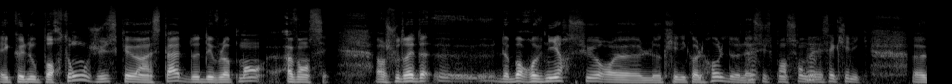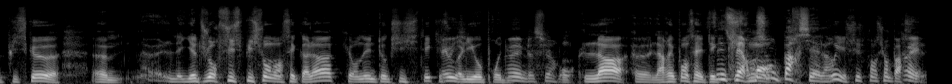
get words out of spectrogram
et que nous portons jusqu'à un stade de développement avancé. Alors, je voudrais d'abord revenir sur le clinical hold, de la suspension de l'essai clinique, puisque il y a toujours suspicion dans ces cas-là qu'on ait une toxicité qui eh soit liée au produit. Oui, bien sûr. Bon, là, la réponse a été une clairement. Suspension partielle. Hein. Oui, suspension partielle.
